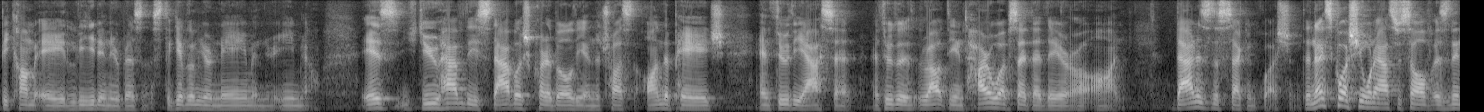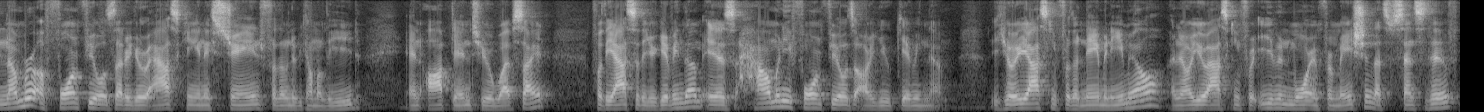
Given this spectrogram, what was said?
become a lead in your business, to give them your name and your email? is do you have the established credibility and the trust on the page and through the asset and through the, throughout the entire website that they are on? That is the second question. The next question you want to ask yourself is the number of form fields that you're asking in exchange for them to become a lead and opt into your website for the asset that you're giving them is how many form fields are you giving them? Are you asking for their name and email? And are you asking for even more information that's sensitive?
